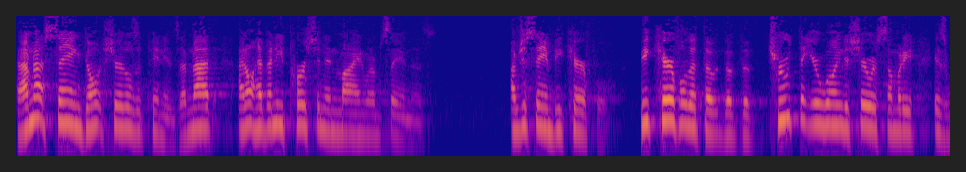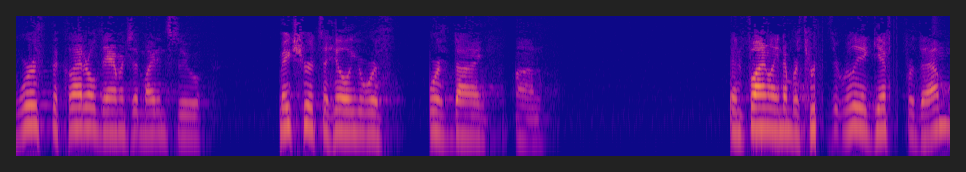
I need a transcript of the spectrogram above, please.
And I'm not saying don't share those opinions. I'm not, I don't have any person in mind when I'm saying this. I'm just saying be careful. Be careful that the, the, the truth that you're willing to share with somebody is worth the collateral damage that might ensue. Make sure it's a hill you're worth, worth dying on. And finally, number three, is it really a gift for them?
